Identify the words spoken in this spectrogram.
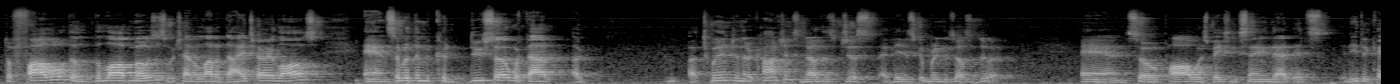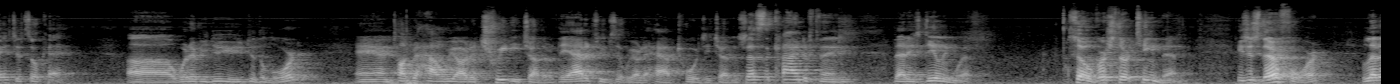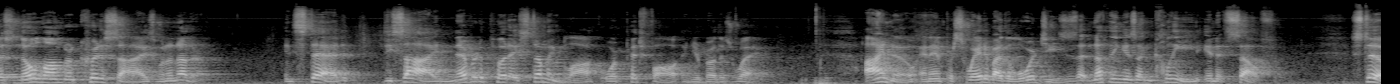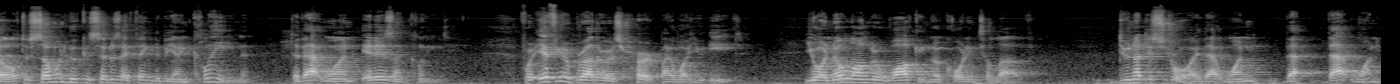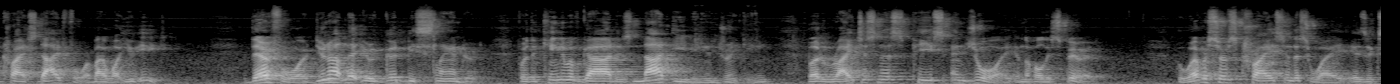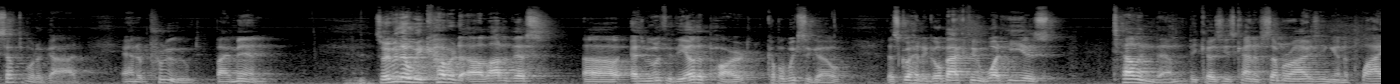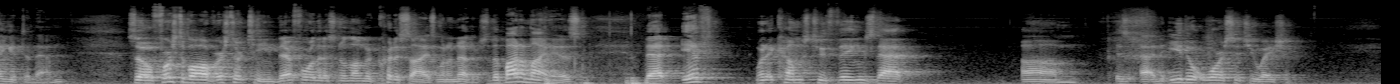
to follow the, the law of Moses, which had a lot of dietary laws, and some of them could do so without a, a twinge in their conscience, and others just, they just couldn't bring themselves to do it. And so Paul was basically saying that it's, in either case, it's okay. Uh, whatever you do, you do to the Lord and talk about how we are to treat each other, the attitudes that we are to have towards each other. So that's the kind of thing that he's dealing with. So, verse 13 then. He says, Therefore, let us no longer criticize one another. Instead, decide never to put a stumbling block or pitfall in your brother's way. I know and am persuaded by the Lord Jesus that nothing is unclean in itself. Still, to someone who considers a thing to be unclean, to that one it is unclean. For if your brother is hurt by what you eat, you are no longer walking according to love. Do not destroy that one that, that one Christ died for by what you eat. Therefore, do not let your good be slandered, for the kingdom of God is not eating and drinking, but righteousness, peace, and joy in the Holy Spirit. Whoever serves Christ in this way is acceptable to God and approved by men. So, even though we covered a lot of this uh, as we went through the other part a couple weeks ago, let's go ahead and go back through what he is telling them because he's kind of summarizing and applying it to them. So, first of all, verse 13, therefore, let us no longer criticize one another. So, the bottom line is that if, when it comes to things that um, is an either or situation,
